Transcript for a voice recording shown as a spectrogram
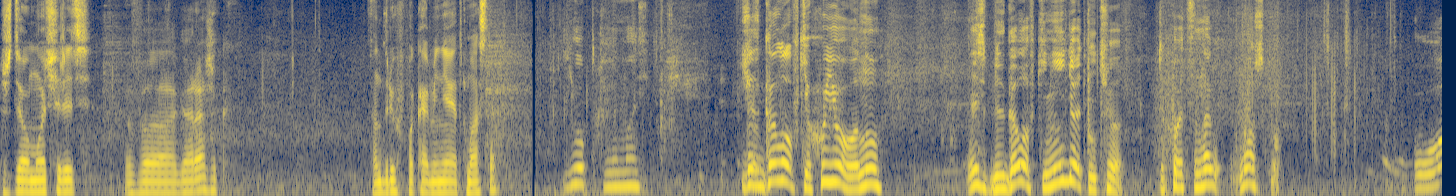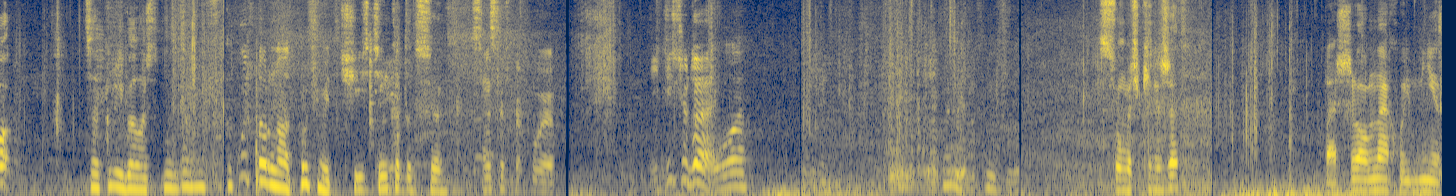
Ждем очередь в гаражик. Андрюх пока меняет масло. Ёб твою мать. Без головки хуёво, ну. Видишь, без головки не идет ничего. Приходится на ножку. О! Не удариться. В какую сторону откручивать? Чистенько тут все. В смысле в какую? Иди сюда. Сумочки лежат. Пошел нахуй мир.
